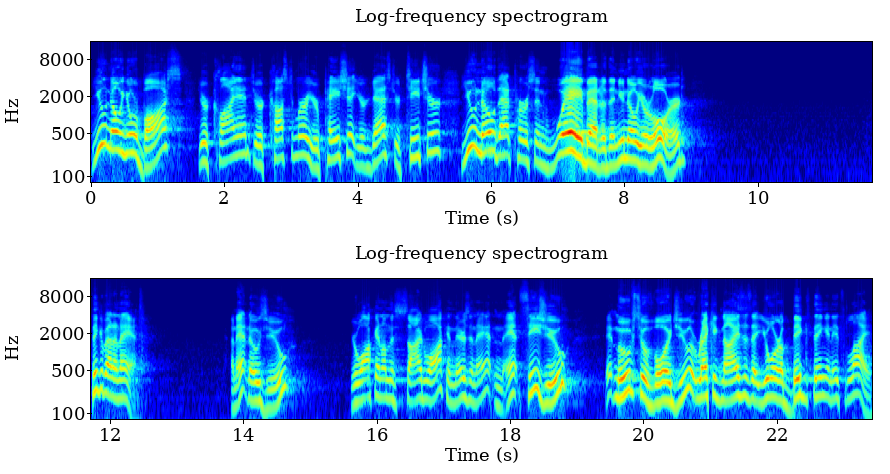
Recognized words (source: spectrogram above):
You know your boss, your client, your customer, your patient, your guest, your teacher. You know that person way better than you know your Lord. Think about an ant. An ant knows you. You're walking on this sidewalk and there's an ant, and the ant sees you. It moves to avoid you. It recognizes that you're a big thing in its life.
